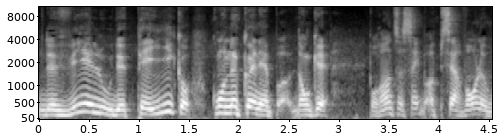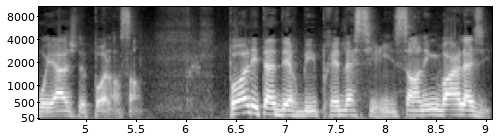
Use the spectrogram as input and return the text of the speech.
de villes ou de pays qu'on ne connaît pas. Donc, euh, pour rendre ça simple, observons le voyage de Paul ensemble. Paul est à Derbé, près de la Syrie. Il s'enligne vers l'Asie.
